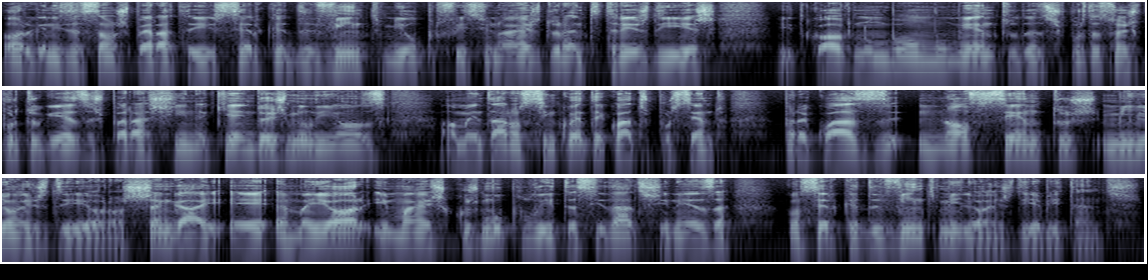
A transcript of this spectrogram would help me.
A organização espera atrair cerca de 20 mil profissionais durante três dias e decorre num bom momento das exportações portuguesas para a China, que em 2011 aumentaram 54% para quase 900 milhões de euros. Xangai é a maior e mais cosmopolita cidade chinesa, com cerca de 20 milhões de habitantes.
